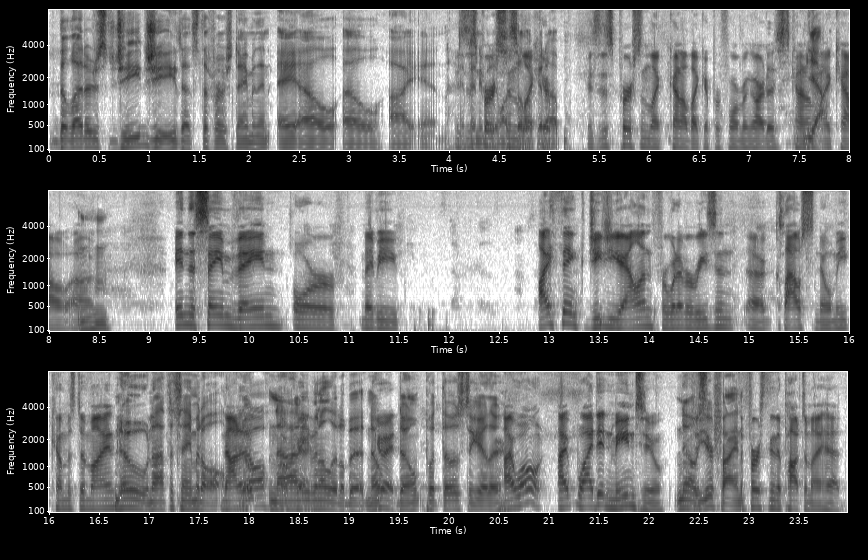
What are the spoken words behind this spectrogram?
The letters GG, that's the first name, and then A L L I N. Is this person like a. Is this person like kind of like a performing artist? Kind of Yeah. like how. Uh, Mm-hmm. In the same vein, or maybe. I think GG Allin, for whatever reason, uh, Klaus Nomi comes to mind. No, not the same at all. Not at all? Not Okay. even a little bit. Nope. Good. Don't put those together. I won't. I, well, I didn't mean to. No, Just you're fine. The first thing that popped in my head.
